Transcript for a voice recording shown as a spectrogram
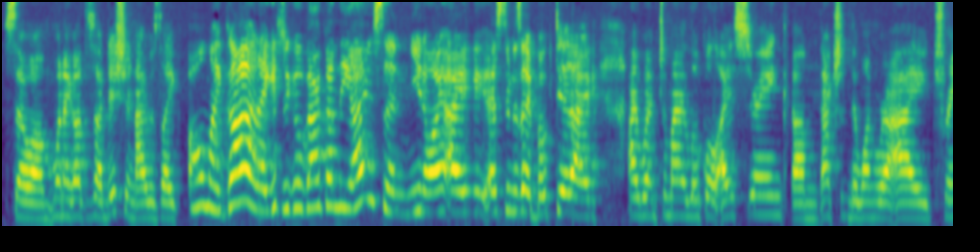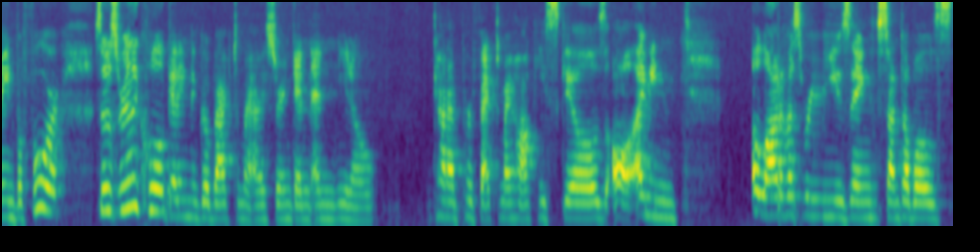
So um, when I got this audition, I was like, "Oh my god, I get to go back on the ice!" And you know, I, I as soon as I booked it, I I went to my local ice rink, um, actually the one where I trained before. So it was really cool getting to go back to my ice rink and and you know, kind of perfect my hockey skills. All I mean, a lot of us were using stunt doubles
